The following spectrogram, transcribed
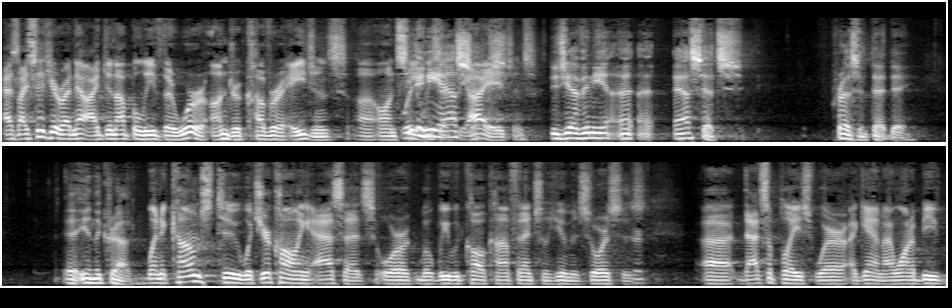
As I sit here right now, I do not believe there were undercover agents uh, on scene. Any FBI assets? agents. Did you have any uh, uh, assets present that day in the crowd? When it comes to what you're calling assets or what we would call confidential human sources, uh, that's a place where, again, I want to be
